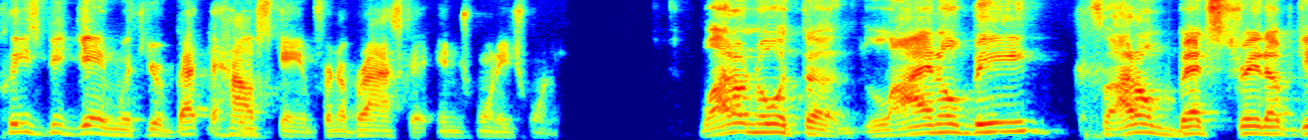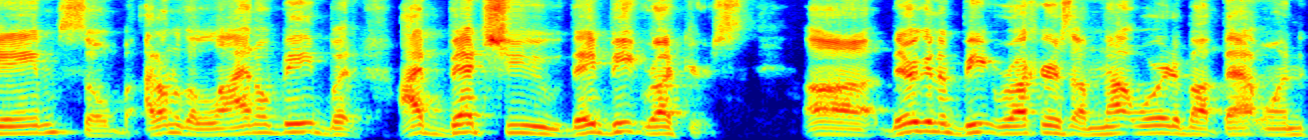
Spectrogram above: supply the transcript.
please begin with your bet the house game for Nebraska in 2020. Well, I don't know what the line will be, so I don't bet straight up games. So I don't know the line will be, but I bet you they beat Rutgers. Uh, they're going to beat Rutgers. I'm not worried about that one.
